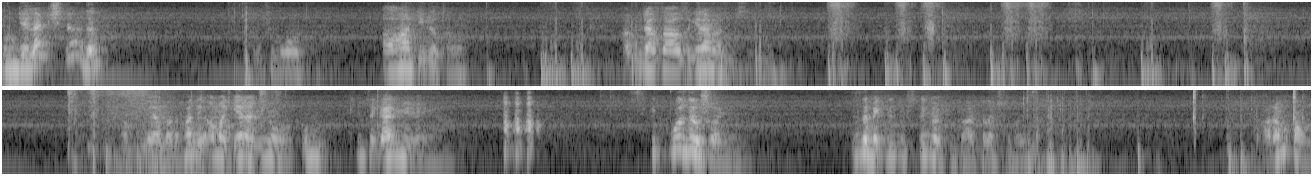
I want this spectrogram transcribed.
Bu gelen kişi nerede? Bakayım oğlum. Aha geliyor tamam. Abi biraz daha hızlı gelemez misin? Atlayamadım. Hadi ama gelen yok. Oğlum kimse gelmiyor ya. Speedball diyor oynuyor. Sizi de bekletmek istemiyorum çünkü arkadaşlar o. Para mı kalmış?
